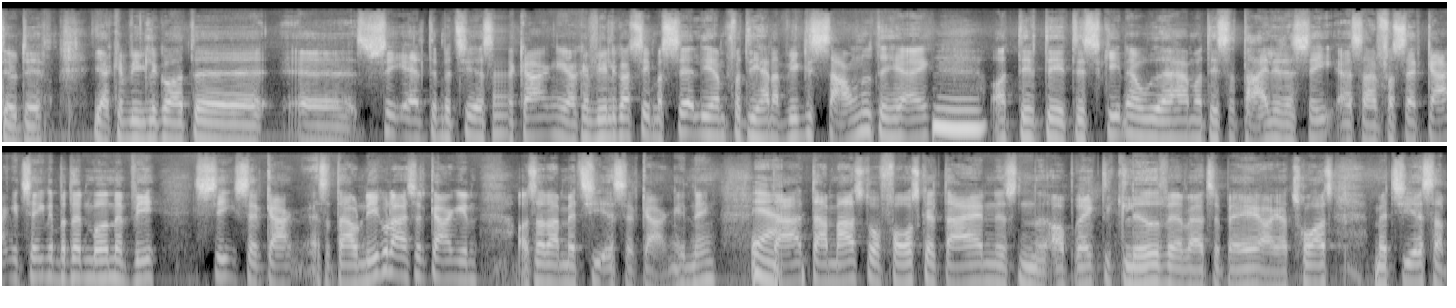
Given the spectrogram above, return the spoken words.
det er jo det. Jeg kan virkelig godt øh, øh, se alt det, Mathias har gang Jeg kan virkelig godt se mig selv i ham, fordi han har virkelig savnet det her, ikke? Mm. Og det, det, det skinner ud af ham, og det er så dejligt at se. Altså, han får sat gang i tingene på den måde, man vil se sat gang. Altså, der er jo Nikolaj sat gang ind, og så er der Mathias sat gang ind, ikke? Ja. Der, der er meget stor forskel. Der er en sådan oprigtig glæde ved at være tilbage, og jeg tror også, Mathias har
